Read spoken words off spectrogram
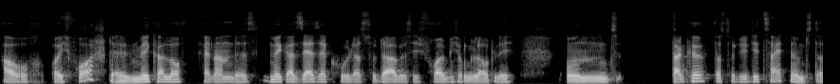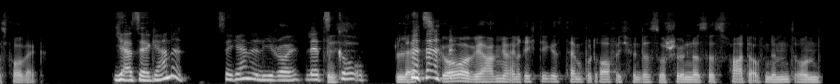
auch euch vorstellen. Milka Love Fernandes. Milka, sehr, sehr cool, dass du da bist. Ich freue mich unglaublich. Und danke, dass du dir die Zeit nimmst, das vorweg. Ja, sehr gerne. Sehr gerne, Leroy. Let's ich, go. Let's go. Wir haben ja ein richtiges Tempo drauf. Ich finde das so schön, dass das Fahrt aufnimmt. Und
